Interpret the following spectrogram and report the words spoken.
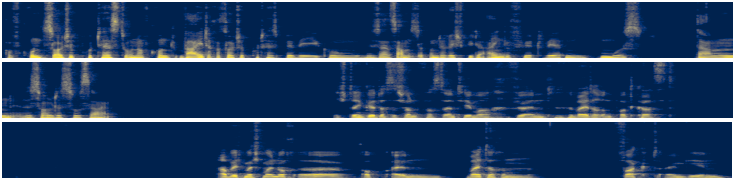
aufgrund solcher Proteste und aufgrund weiterer solcher Protestbewegungen dieser Samstagunterricht wieder eingeführt werden muss, dann soll das so sein. Ich denke, das ist schon fast ein Thema für einen weiteren Podcast. Aber ich möchte mal noch äh, auf einen weiteren Fakt eingehen,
